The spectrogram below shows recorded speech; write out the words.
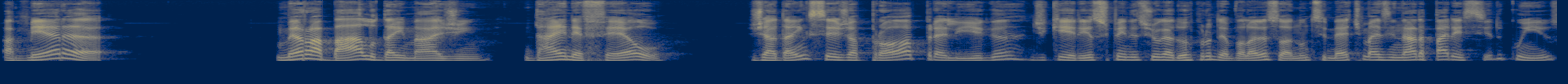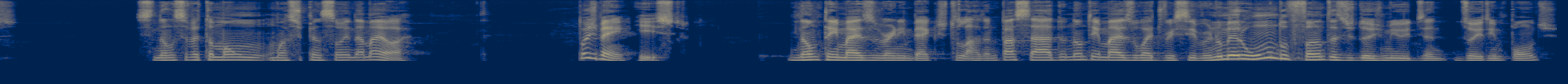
a mera, o mero abalo da imagem da NFL já dá ensejo à própria liga de querer suspender esse jogador por um tempo. Fala, olha só, não se mete mais em nada parecido com isso, senão você vai tomar um, uma suspensão ainda maior. Pois bem. Isso não tem mais o running back titular do ano passado, não tem mais o wide receiver número 1 um do Fantasy de 2018 em pontos.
